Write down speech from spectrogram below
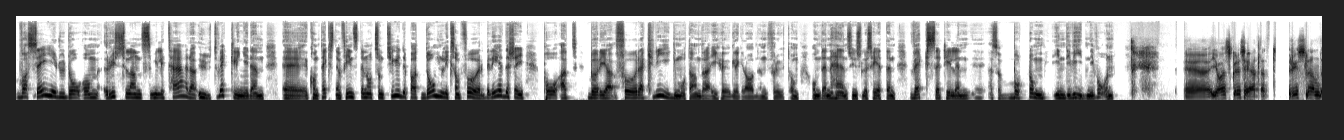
vad säger du då om Rysslands militära utveckling i den eh, kontexten? Finns det något som tyder på att de liksom förbereder sig på att börja föra krig mot andra i högre grad än förut. Om, om den hänsynslösheten växer till en, eh, alltså bortom individnivån. Eh, jag skulle säga att, att Ryssland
